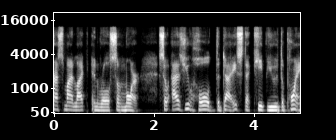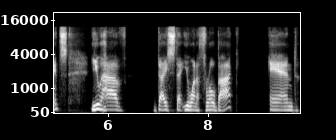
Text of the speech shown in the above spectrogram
press my luck and roll some more. So as you hold the dice that keep you the points, you have dice that you want to throw back and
